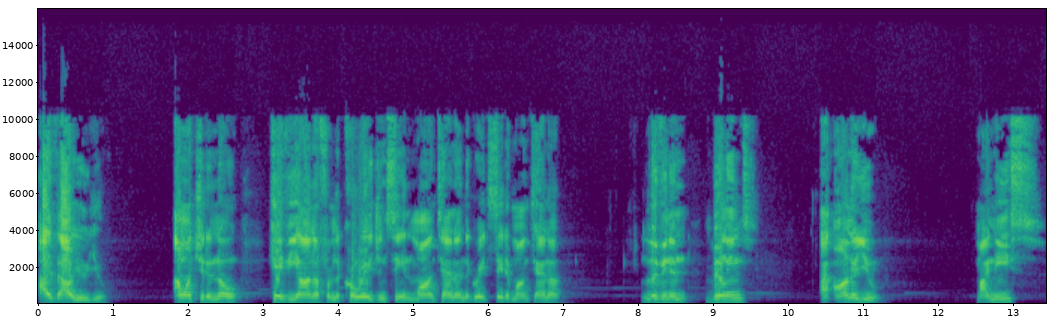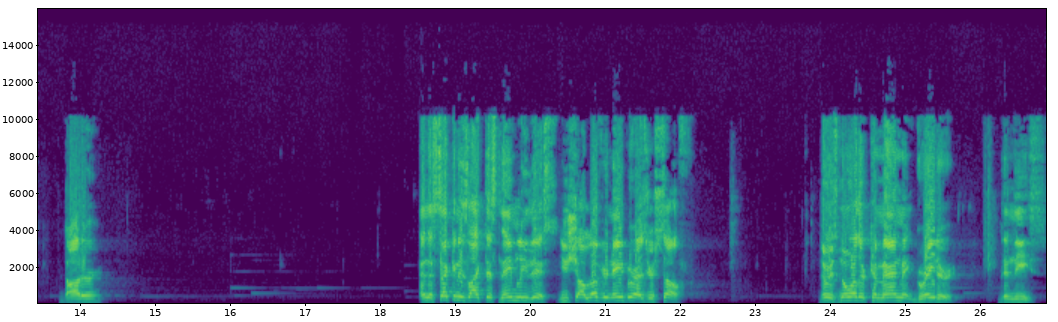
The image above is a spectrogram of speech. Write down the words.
I value you. I want you to know, Kaviana from the Crow Agency in Montana, in the great state of Montana, living in Billings. I honor you, my niece, daughter. And the second is like this, namely this you shall love your neighbor as yourself. There is no other commandment greater than these?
